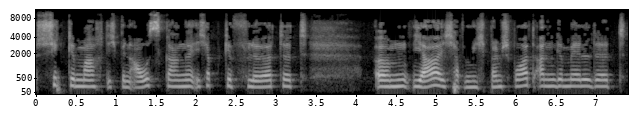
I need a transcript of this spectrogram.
schick gemacht. Ich bin ausgegangen. Ich habe geflirtet. Ähm, ja, ich habe mich beim Sport angemeldet,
